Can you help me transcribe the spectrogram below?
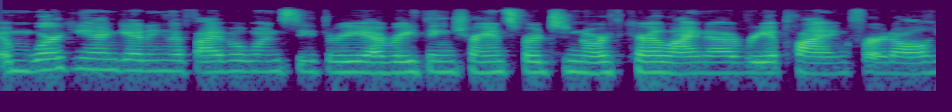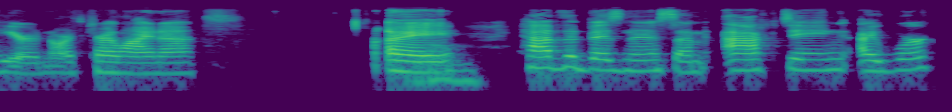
am working on getting the 501c3, everything transferred to North Carolina, reapplying for it all here in North Carolina. I have the business, I'm acting. I work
